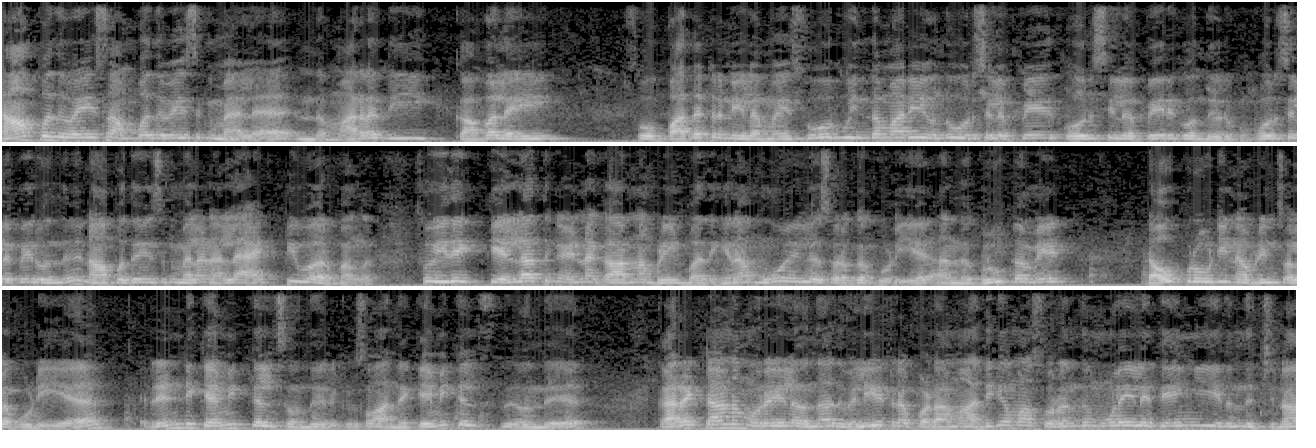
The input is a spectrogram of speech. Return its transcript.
நாற்பது வயசு ஐம்பது வயசுக்கு மேலே இந்த மறதி கவலை ஸோ பதற்ற நிலைமை சோர்வு இந்த மாதிரி வந்து ஒரு சில பேர் ஒரு சில பேருக்கு வந்து இருக்கும். ஒரு சில பேர் வந்து நாற்பது வயசுக்கு மேலே நல்லா ஆக்டிவாக இருப்பாங்க. ஸோ இதுக்கு எல்லாத்துக்கும் என்ன காரணம் அப்படின்னு பார்த்தீங்கன்னா மூளையில் சுரக்கக்கூடிய அந்த குளூட்டமேட் டவ் புரோட்டீன் அப்படின்னு சொல்லக்கூடிய ரெண்டு கெமிக்கல்ஸ் வந்து இருக்குது ஸோ அந்த கெமிக்கல்ஸ் வந்து கரெக்டான முறையில் வந்து அது வெளியேற்றப்படாமல் அதிகமாக சுரந்து மூளையில் தேங்கி இருந்துச்சுன்னா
